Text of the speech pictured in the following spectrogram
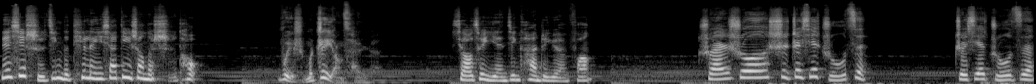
莲希使劲的踢了一下地上的石头。为什么这样残忍？小翠眼睛看着远方。传说是这些竹子，这些竹子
